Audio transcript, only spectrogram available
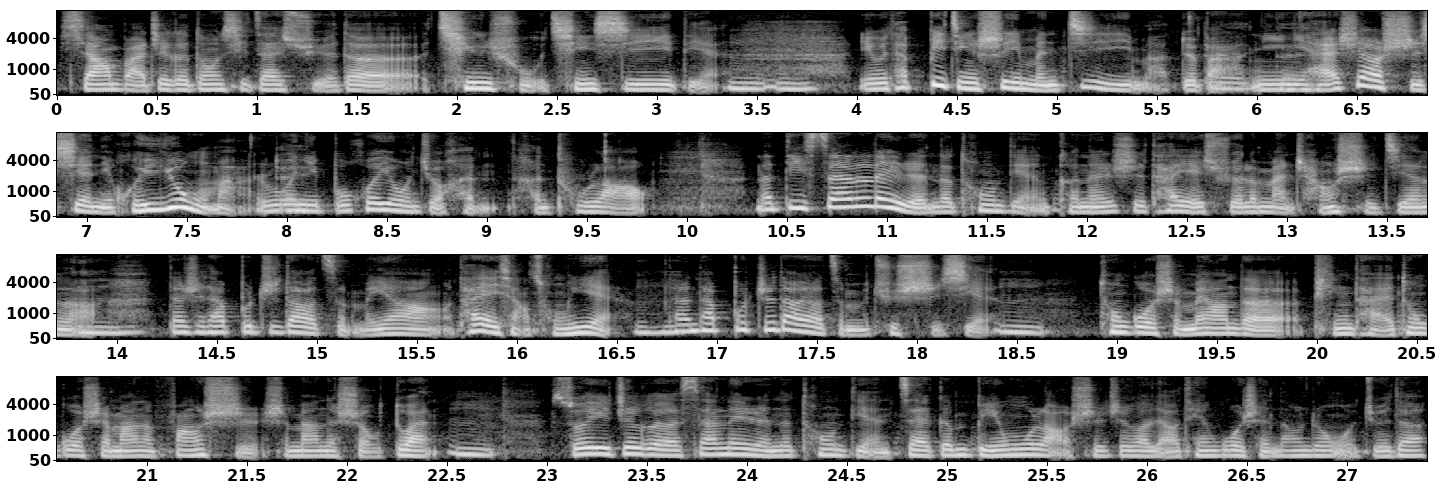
想把这个东西再学的清楚、清晰一点。嗯嗯，因为它毕竟是一门技艺嘛，对吧？你你还是要实现，你会用嘛？如果你不会用，就很很徒劳。那第三类人的痛点，可能是他也学了蛮长时间了，但是他不知道怎么样，他也想从业，但是他不知道要怎么去实现。嗯。通过什么样的平台，通过什么样的方式，什么样的手段。嗯，所以这个三类人的痛点，在跟丙武老师这个聊天过程当中，我觉得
